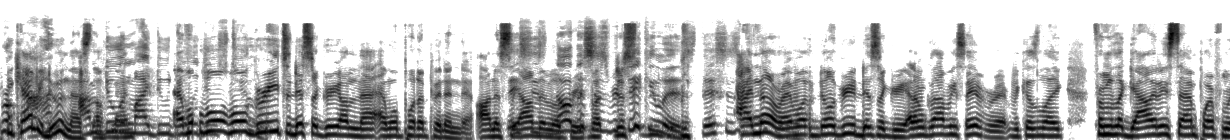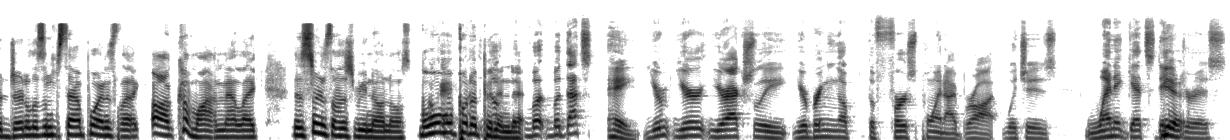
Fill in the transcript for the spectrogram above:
Bro, you can't be I'm- doing that I'm stuff, doing man. my due and we'll, diligence we'll, we'll agree to disagree on that, and we'll put a pin in it. Honestly, This I'll is, never no, agree. this is just- ridiculous. This is I know, right? We'll, we'll agree to disagree, and I'm glad we savor it because, like, from a legality standpoint, from a journalism standpoint, it's like, oh, come on, man. Like, there's certain stuff that should be no nos, but we'll, we'll put a pin no, in that. But but that's hey, you're you're you're actually you're bringing up the first point I brought, which is when it gets Yeah. dangerous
